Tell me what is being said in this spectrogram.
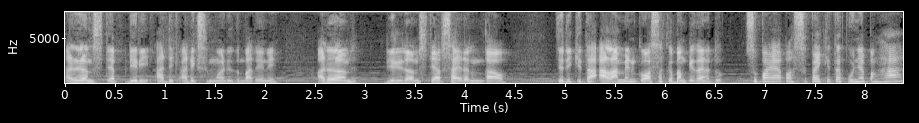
Ada dalam setiap diri adik-adik semua di tempat ini. Ada dalam diri dalam setiap saya dan engkau. Jadi kita alamin kuasa kebangkitan itu supaya apa? Supaya kita punya pengha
